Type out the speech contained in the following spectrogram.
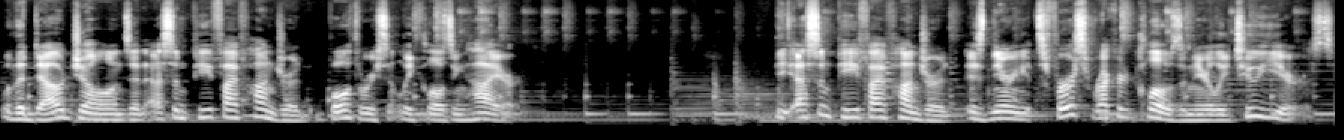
with the Dow Jones and S&P 500 both recently closing higher. The S&P 500 is nearing its first record close in nearly 2 years,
